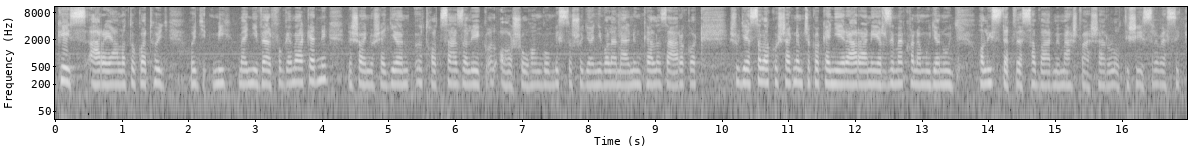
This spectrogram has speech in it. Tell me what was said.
kész árajánlatokat, hogy, hogy mi mennyivel fog emelkedni, de sajnos egy olyan 5-6 százalék alsó hangon biztos, hogy annyival emelnünk kell az árakat. És ugye ezt a lakosság nem csak a kenyér árán érzi meg, hanem ugyanúgy, ha lisztet vesz, ha bármi mást vásárol, ott is észreveszik.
